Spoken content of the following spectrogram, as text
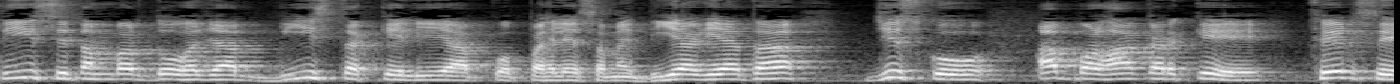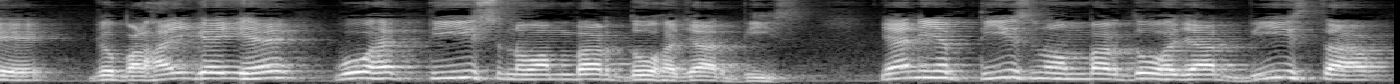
30 सितंबर 2020 तक के लिए आपको पहले समय दिया गया था, जिसको अब बढ़ा करके फिर से जो बढ़ाई गई है, वो है 30 नवंबर 2020 यानी अब 30 नवंबर 2020 तक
